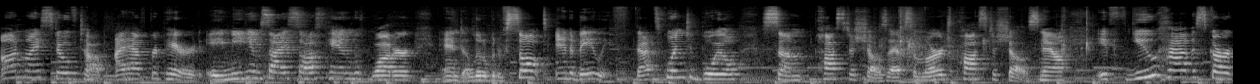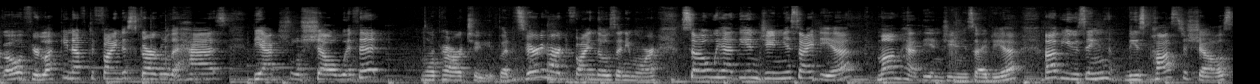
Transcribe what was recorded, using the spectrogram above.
On my stovetop, I have prepared a medium-sized saucepan with water and a little bit of salt and a bay leaf. That's going to boil some pasta shells. I have some large pasta shells. Now, if you have escargot, if you're lucky enough to find escargot that has the actual shell with it, more power to you. But it's very hard to find those anymore. So we had the ingenious idea, mom had the ingenious idea, of using these pasta shells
